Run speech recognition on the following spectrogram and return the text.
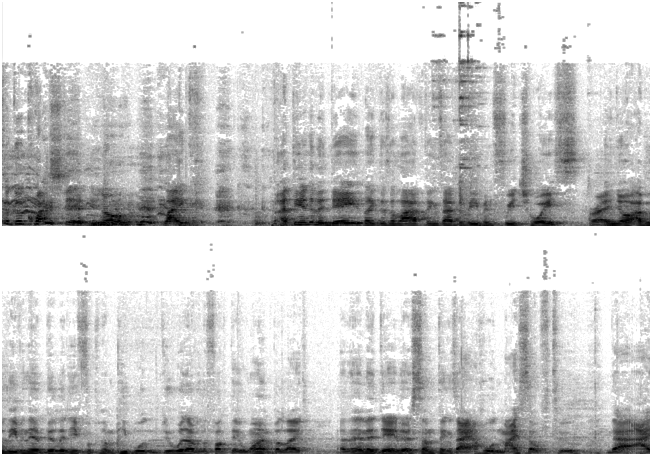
that's a good question. You know, like at the end of the day, like there's a lot of things I believe in free choice. Right. And, you know, I believe in the ability for some people to do whatever the fuck they want. But like at the end of the day, there's some things I hold myself to that I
